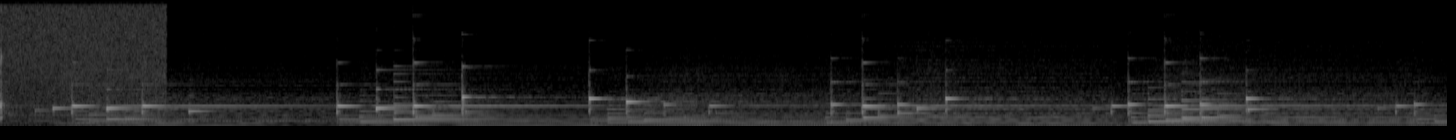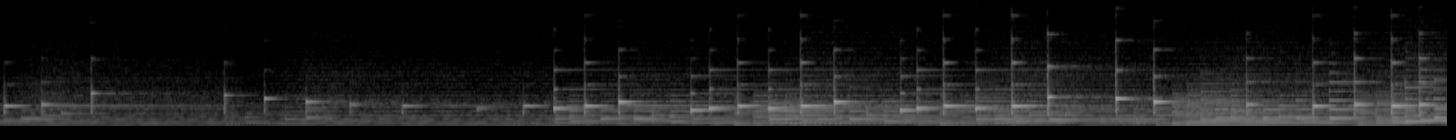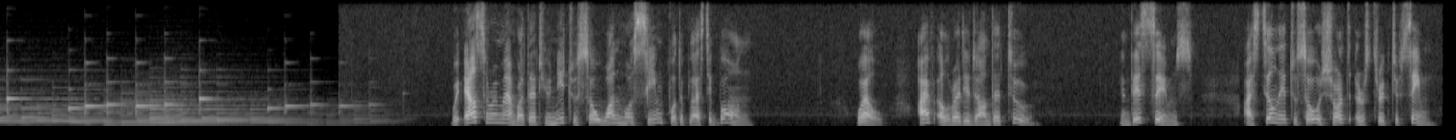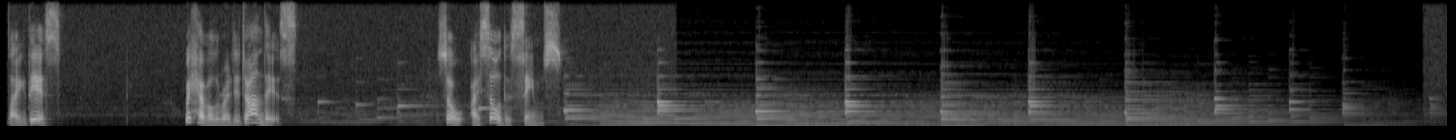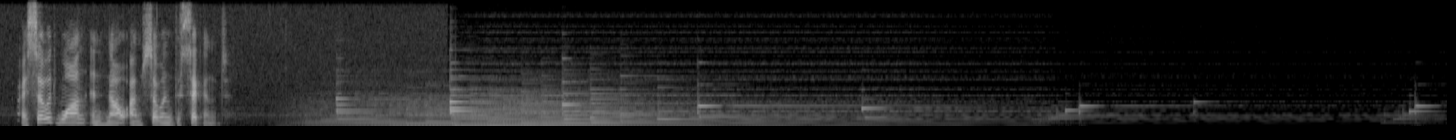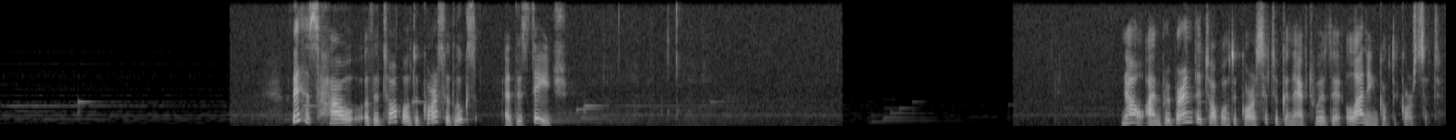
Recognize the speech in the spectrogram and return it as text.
We also remember that you need to sew one more seam for the plastic bone. Well, I've already done that too. In these seams, I still need to sew a short restrictive seam, like this. We have already done this. So I sew these seams. I sewed one and now I'm sewing the second. This is how the top of the corset looks at this stage. Now I'm preparing the top of the corset to connect with the lining of the corset.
